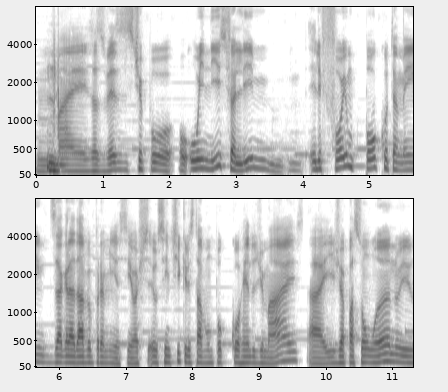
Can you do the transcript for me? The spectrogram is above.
Mas às vezes, tipo, o, o início ali, ele foi um pouco também desagradável pra mim, assim. Eu, eu senti que eles estavam um pouco correndo demais. Aí já passou um ano e o,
